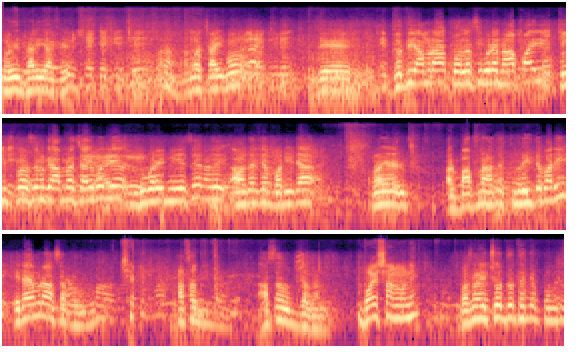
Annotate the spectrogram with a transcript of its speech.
নদীর ধারে আছে। হ্যাঁ, আমরা চাইব যে যদি আমরা তল্লাশি করে না পাই পুলিশ প্রশাসনকে আমরা চাইব যে দুবারই নিয়েছে আমাদেরকে বডিটা আমরা আর বাপমার হাতে তুলে দিতে পারি এটাই আমরা আশা করব। আশা উদযাপন বয়স আনুমানিক? বছর চোদ্দ থেকে পনেরো।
